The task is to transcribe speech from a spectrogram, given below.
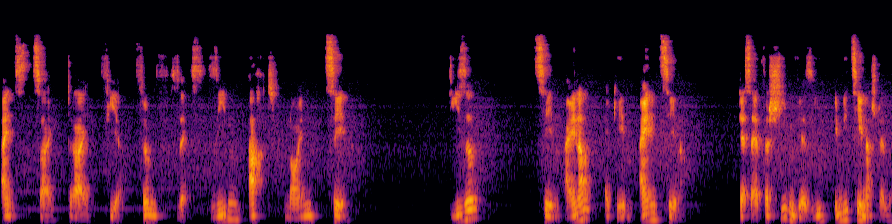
1, 2, 3, 4, 5, 6, 7, 8, 9, 10. Diese 10 Einer ergeben einen Zehner. Deshalb verschieben wir sie in die Zehnerstelle.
